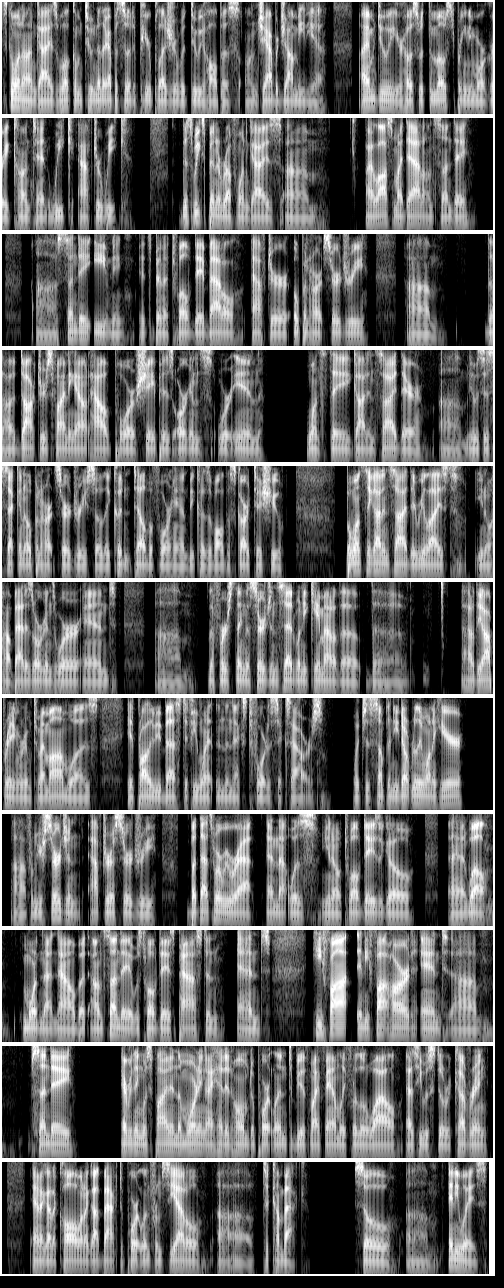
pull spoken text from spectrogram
going on, guys? Welcome to another episode of Pure Pleasure with Dewey Halpus on Jabberjaw Media. I am Dewey, your host with the most, bringing you more great content week after week. This week's been a rough one, guys. Um, I lost my dad on Sunday, uh, Sunday evening. It's been a 12 day battle after open heart surgery. Um, the doctors finding out how poor of shape his organs were in once they got inside there. Um, it was his second open heart surgery, so they couldn't tell beforehand because of all the scar tissue. But once they got inside, they realized, you know, how bad his organs were, and um, the first thing the surgeon said when he came out of the the out of the operating room to my mom was, "It'd probably be best if he went in the next four to six hours," which is something you don't really want to hear uh, from your surgeon after a surgery. But that's where we were at, and that was, you know, 12 days ago, and well, more than that now. But on Sunday, it was 12 days past, and and he fought and he fought hard. And um, Sunday, everything was fine. In the morning, I headed home to Portland to be with my family for a little while as he was still recovering. And I got a call when I got back to Portland from Seattle uh, to come back. So, um, anyways,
